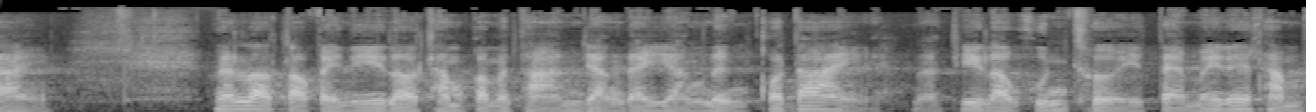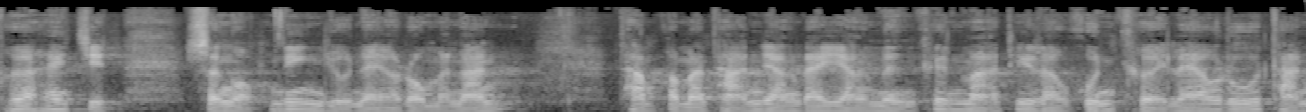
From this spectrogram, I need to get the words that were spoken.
ได้งั้นเราต่อไปนี้เราทำกรรมฐานอย่างใดอย่างหนึ่งก็ได้นะที่เราคุ้นเคยแต่ไม่ได้ทำเพื่อให้จิตสงบนิ่งอยู่ในอารมณ์นั้น ทำกรรมฐานอย่างใดอย่างหนึ่งขึ้นมาที่เราคุ้นเคยแล้วรู้ทัน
